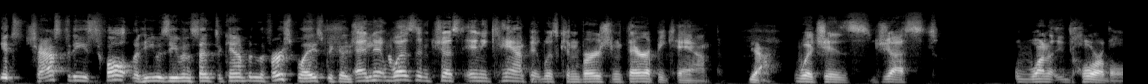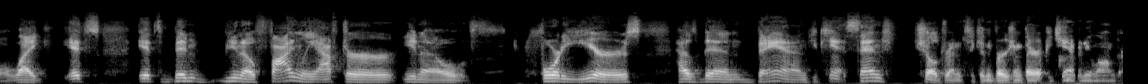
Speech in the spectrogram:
it's Chastity's fault that he was even sent to camp in the first place because and it wasn't just any camp it was conversion therapy camp yeah which is just one horrible like it's it's been you know finally after you know 40 years has been banned you can't send children to conversion therapy camp any longer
